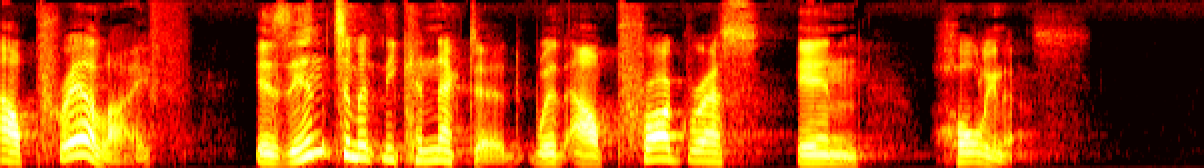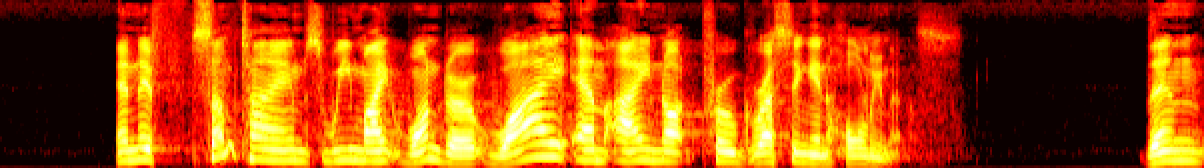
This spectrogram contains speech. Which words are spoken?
our prayer life, is intimately connected with our progress in holiness. And if sometimes we might wonder, why am I not progressing in holiness? Then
